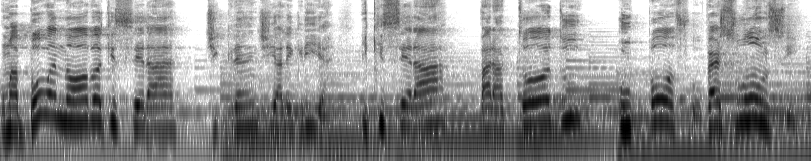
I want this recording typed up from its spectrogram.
uma boa nova que será de grande alegria e que será para todo o povo. Verso 11:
